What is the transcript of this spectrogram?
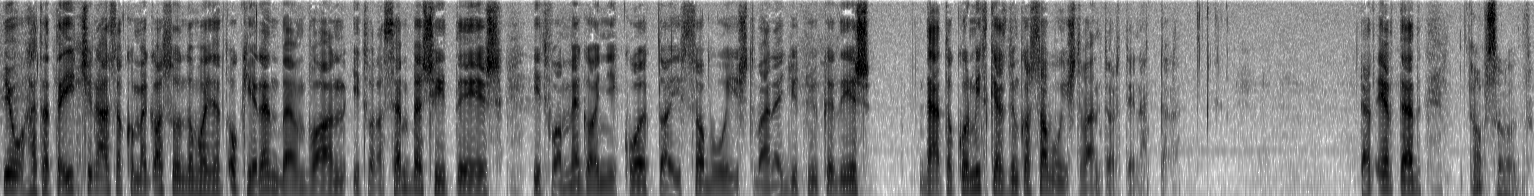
Jó, hát ha te így csinálsz, akkor meg azt mondom, hogy hát oké, rendben van, itt van a szembesítés, itt van meg annyi Koltai, Szabó István együttműködés, de hát akkor mit kezdünk a Szabó István történettel? Tehát érted? Abszolút.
